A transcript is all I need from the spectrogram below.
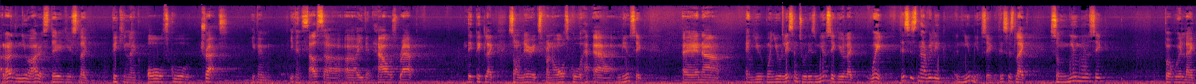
a lot of the new artists they're just like picking like old school tracks, even even salsa, uh, even house rap. They pick like some lyrics from old school uh, music, and uh, and you when you listen to this music, you're like, wait, this is not really new music. This is like some new music, but we're like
